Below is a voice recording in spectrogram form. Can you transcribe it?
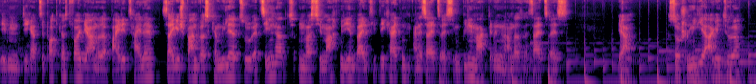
eben die ganze Podcast-Folge an oder beide Teile. Sei gespannt, was Camilla zu erzählen hat und was sie macht mit ihren beiden Tätigkeiten. Einerseits als Immobilienmaklerin und andererseits als ja, Social Media Agentur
